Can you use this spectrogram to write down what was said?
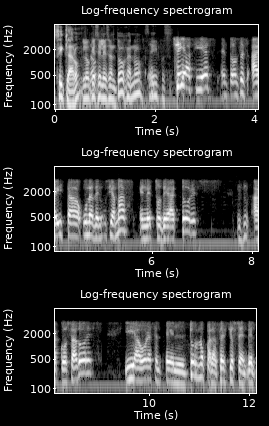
Sí, claro. Lo que se les antoja, ¿no? Sí, pues. Sí, así es. Entonces ahí está una denuncia más en esto de actores, acosadores, y ahora es el, el turno para Sergio Sendel.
